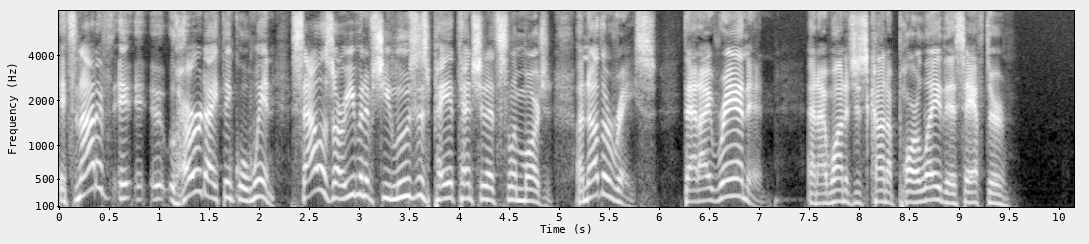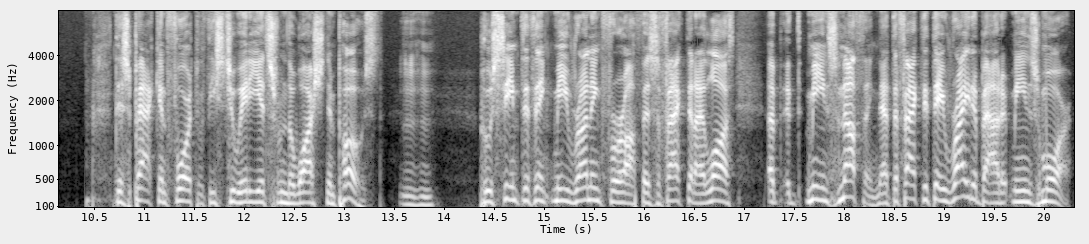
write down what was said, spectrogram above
It's not if it, it, Hurd, I think, will win. Salazar, even if she loses, pay attention at slim margin. Another race that I ran in, and I want to just kind of parlay this after this back and forth with these two idiots from the Washington Post. Mm-hmm who seem to think me running for office, the fact that I lost, uh, means nothing. That the fact that they write about it means more.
